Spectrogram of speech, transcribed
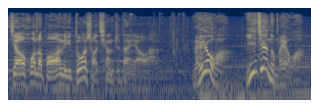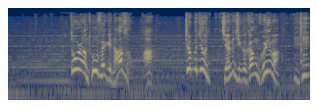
缴获了保安旅多少枪支弹药啊？没有啊，一件都没有啊，都让土匪给拿走了。这不就捡了几个钢盔吗？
